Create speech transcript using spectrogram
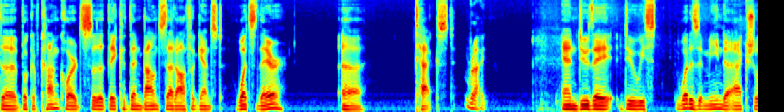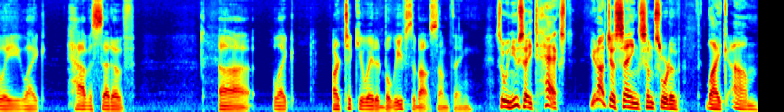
the Book of Concord so that they could then bounce that off against what's their uh, text. Right. And do they, do we, what does it mean to actually like have a set of uh, like articulated beliefs about something? So when you say text, you're not just saying some sort of like um,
